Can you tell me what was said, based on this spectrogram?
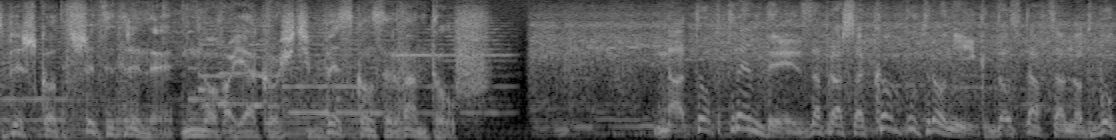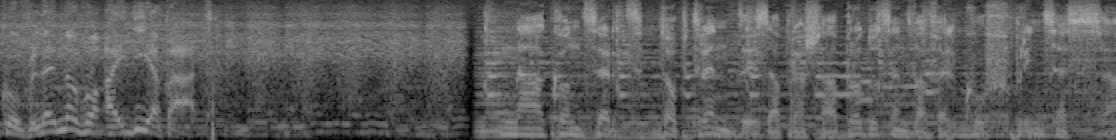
Zbyszko trzy cytryny. Nowa jakość bez konserwantów. Na Top Trendy zaprasza Computronic, dostawca notebooków Lenovo IdeaPad. Na koncert Top Trendy zaprasza producent wafelków Princessa.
